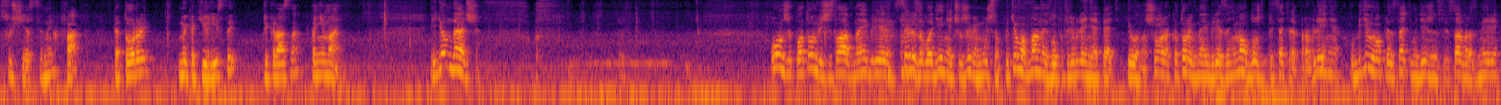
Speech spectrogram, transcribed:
существенный факт, который мы как юристы прекрасно понимаем. Идем дальше. Он же Платон Вячеслав в ноябре с целью завладения чужим имуществом путем обмана и злоупотребления опять Илона Шора, который в ноябре занимал должность председателя правления, убедил его предоставить ему денежные средства в размере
